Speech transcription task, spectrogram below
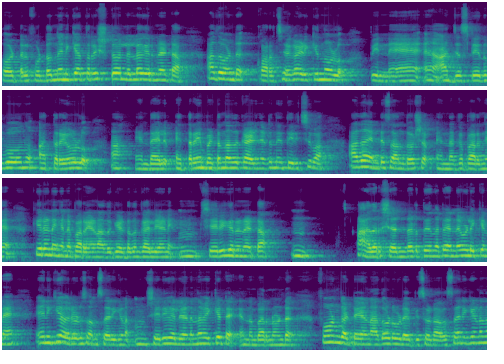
ഹോട്ടൽ ഫുഡൊന്നും എനിക്ക് അത്ര ഇഷ്ടമല്ലല്ലോ കിരണേട്ടാ. അതുകൊണ്ട് കുറച്ചേ കഴിക്കുന്നുള്ളൂ. പിന്നെ അഡ്ജസ്റ്റ് ചെയ്ത് പോകുന്നു. അത്രയേ ഉള്ളൂ. ആ എന്തായാലും എത്രയും പെട്ടെന്ന് അത് കഴിഞ്ഞിട്ട് നീ തിരിച്ചു വാ. അതാ എന്റെ സന്തോഷം എന്നൊക്കെ പറഞ്ഞ് കിരൺ ഇങ്ങനെ പറയണം. അത് കേട്ടതും കല്യാണി. ശരി കിരണേട്ടാ. ആദർശന്റെ അടുത്ത് നിന്നിട്ട് എന്നെ വിളിക്കണേ. എനിക്ക് അവരോട് സംസാരിക്കണം. ശരി കല്യാണം എന്നാൽ വെക്കട്ടെ എന്നും പറഞ്ഞുകൊണ്ട് ഫോൺ കട്ട് ചെയ്യണം. അതോടുകൂടെ എപ്പിസോഡ് അവസാനിക്കണം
